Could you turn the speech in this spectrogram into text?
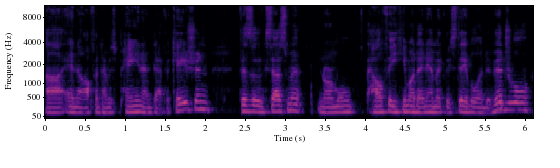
uh, and oftentimes pain and defecation. Physical assessment, normal, healthy, hemodynamically stable individual.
